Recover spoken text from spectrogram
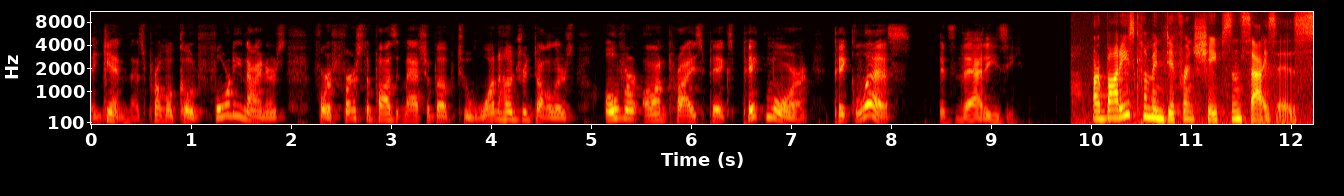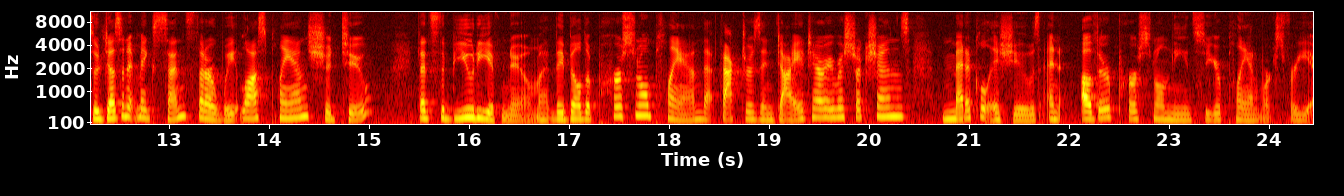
Again, that's promo code 49ers for a first deposit match up to $100 over on PrizePicks. Pick more, pick less. It's that easy. Our bodies come in different shapes and sizes, so doesn't it make sense that our weight loss plans should too? That's the beauty of Noom. They build a personal plan that factors in dietary restrictions, medical issues, and other personal needs so your plan works for you.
